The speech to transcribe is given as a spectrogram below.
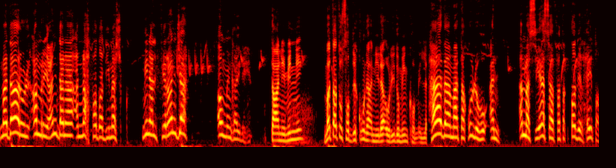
مدار الأمر عندنا أن نحفظ دمشق من الفرنجة أو من غيرهم. تعني مني؟ متى تصدقون أني لا أريد منكم إلا؟ هذا ما تقوله أنت. أما السياسة فتقتضي الحيطة.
